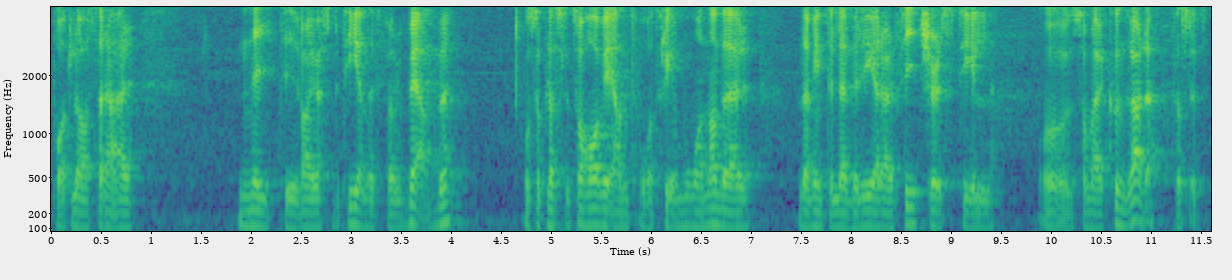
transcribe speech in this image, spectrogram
på att lösa det här native iOS-beteendet för webb och så plötsligt så har vi en, två, tre månader där vi inte levererar features till och, som är kundvärde plötsligt.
